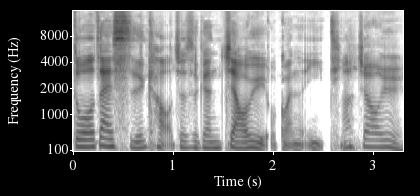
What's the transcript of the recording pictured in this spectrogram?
多在思考，就是跟教育有关的议题，啊，教育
